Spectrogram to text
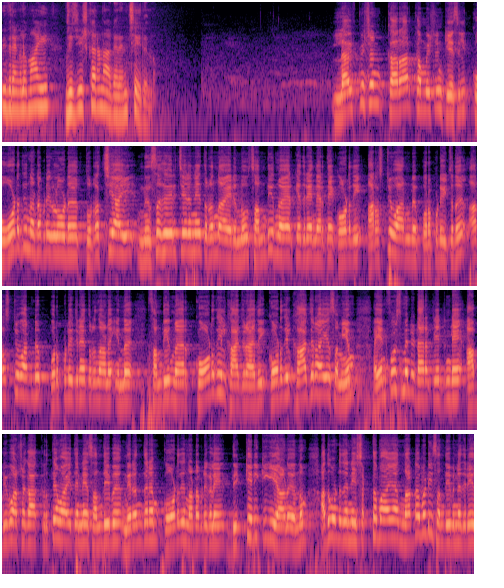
വിവരങ്ങളുമായി ജിജീഷ് കരുണാകരൻ ചേരുന്നു. ലൈഫ് മിഷൻ കരാർ കമ്മീഷൻ കേസിൽ കോടതി നടപടികളോട് തുടർച്ചയായി നിസ്സഹകരിച്ചതിനെ തുടർന്നായിരുന്നു സന്ദീപ് നായർക്കെതിരെ നേരത്തെ കോടതി അറസ്റ്റ് വാറണ്ട് പുറപ്പെടുവിച്ചത്. അറസ്റ്റ് വാറണ്ട് പുറപ്പെടുവിച്ചതിനെ തുടർന്നാണ് ഇന്ന് സന്ദീപ് നായർ കോടതിയിൽ ഹാജരായത്. കോടതിയിൽ ഹാജരായ സമയം എൻഫോഴ്സ്മെന്റ് ഡയറക്ടറേറ്റിന്റെ അഭിഭാഷക കൃത്യമായി തന്നെ സന്ദീപ് നിരന്തരം കോടതി നടപടികളെ ധിക്കരിക്കുകയാണ് എന്നും അതുകൊണ്ട് തന്നെ ശക്തമായ നടപടി സന്ദീപിനെതിരെ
